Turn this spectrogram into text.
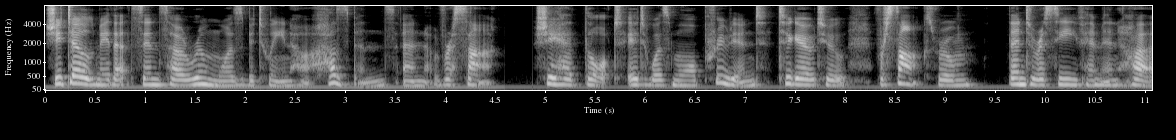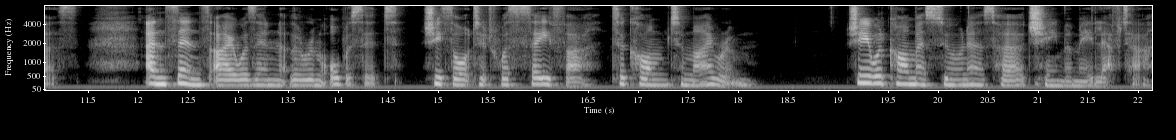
She told me that since her room was between her husband's and Versac's, she had thought it was more prudent to go to Versac's room than to receive him in hers. And since I was in the room opposite, she thought it was safer to come to my room. She would come as soon as her chambermaid left her.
